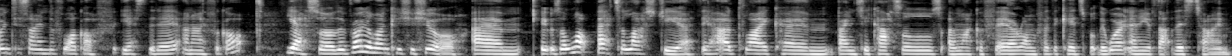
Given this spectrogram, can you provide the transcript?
Going to sign the vlog off yesterday and I forgot. Yeah, so the Royal Lancashire Show, um, it was a lot better last year. They had like um, bouncy castles and like a fair on for the kids, but there weren't any of that this time.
